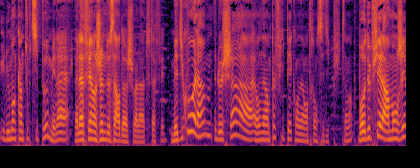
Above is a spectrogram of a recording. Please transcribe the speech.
il lui manque un tout petit peu, mais là, elle a fait un jeûne de sardoche, voilà, tout à fait. Mais du coup, voilà, le chat, on est un peu flippé quand on est rentré. On s'est dit putain. Bon, depuis, elle a remangé.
